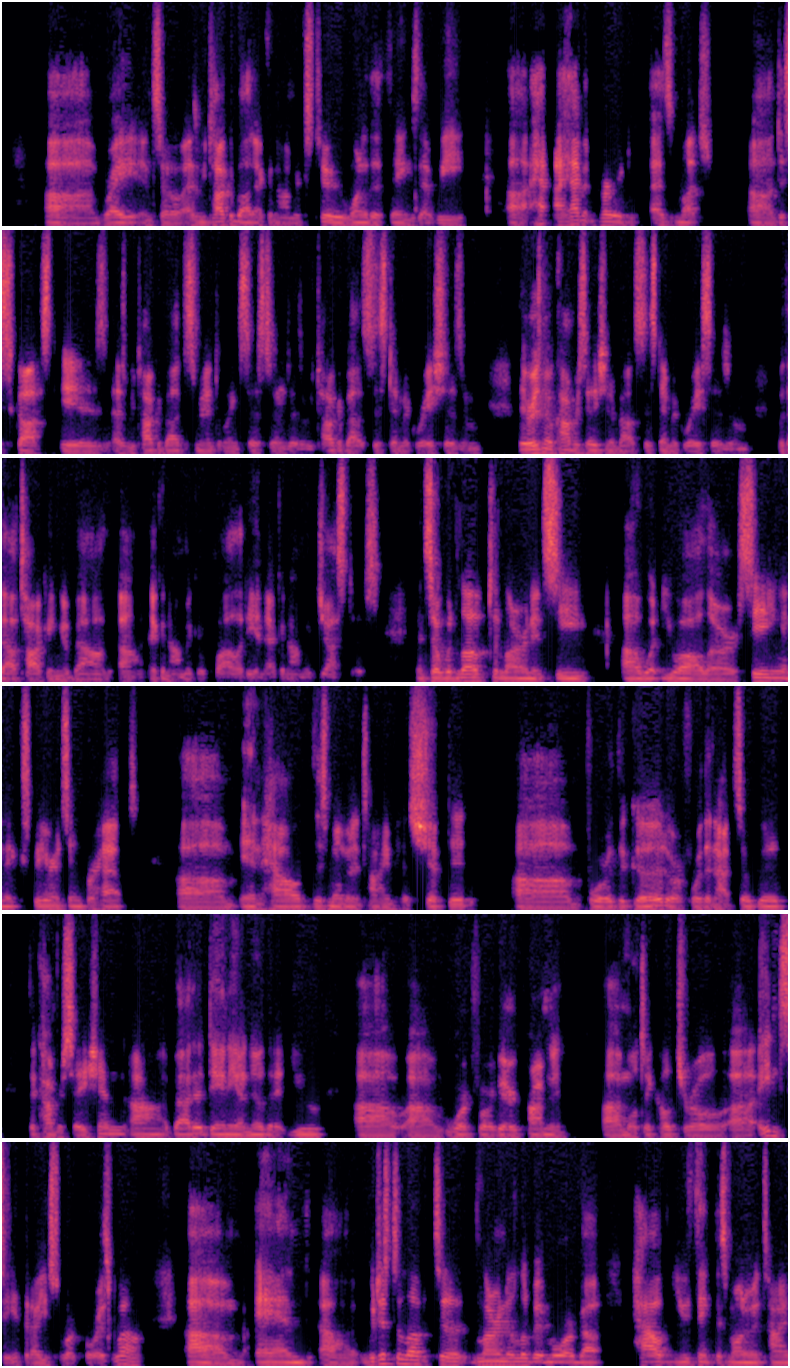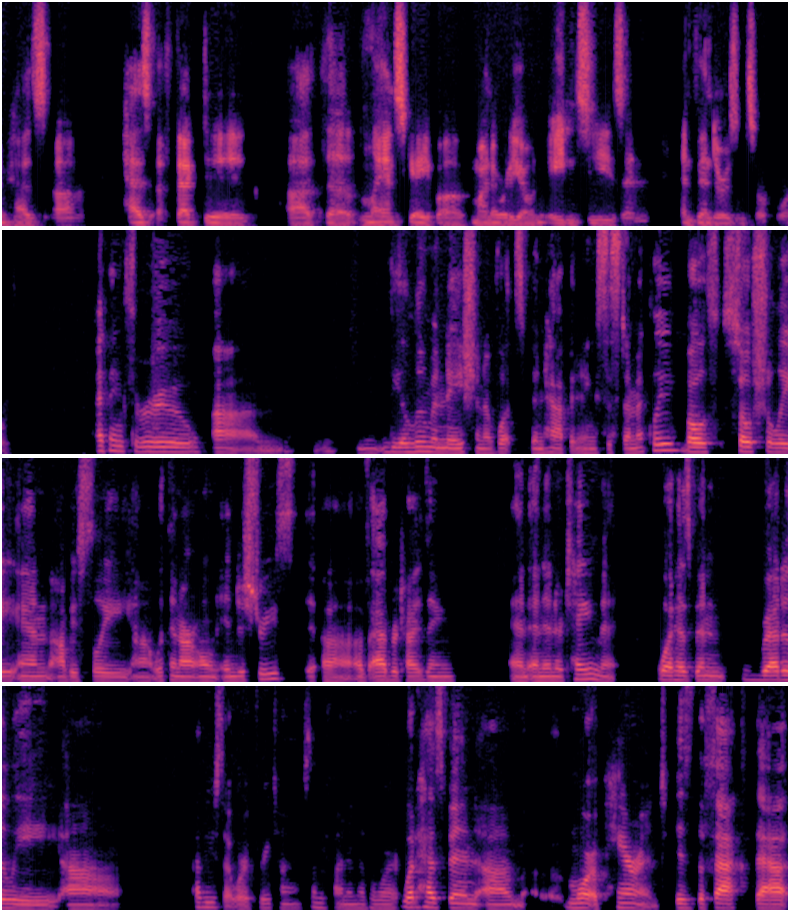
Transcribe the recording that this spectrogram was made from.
um, right? And so, as we talk about economics too, one of the things that we uh, ha- I haven't heard as much uh, discussed is as we talk about dismantling systems, as we talk about systemic racism, there is no conversation about systemic racism without talking about uh, economic equality and economic justice. And so would love to learn and see uh, what you all are seeing and experiencing perhaps um, and how this moment in time has shifted um, for the good or for the not so good, the conversation uh, about it. Danny, I know that you uh, uh, work for a very prominent uh, multicultural uh, agency that I used to work for as well. Um, and uh, we'd just to love to learn a little bit more about how you think this moment in time has uh, has affected uh, the landscape of minority-owned agencies and and vendors and so forth. I think through um, the illumination of what's been happening systemically, both socially and obviously uh, within our own industries uh, of advertising and, and entertainment, what has been readily, uh, I've used that word three times, let me find another word. What has been um, more apparent is the fact that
